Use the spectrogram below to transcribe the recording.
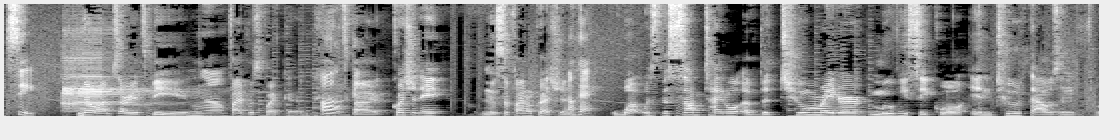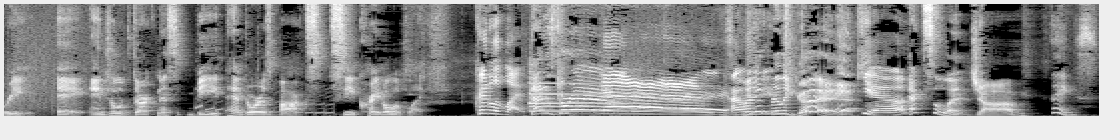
C. No, I'm sorry, it's B. No. Five was quite good. Oh, that's good. Uh, question eight, and this is the final question. Okay. What was the subtitle of the Tomb Raider movie sequel in 2003? A. Angel of Darkness. B. Pandora's Box. C. Cradle of Life. Cradle of Life. That is correct! Yay! I You did really good. Thank you. Excellent job. Thanks.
